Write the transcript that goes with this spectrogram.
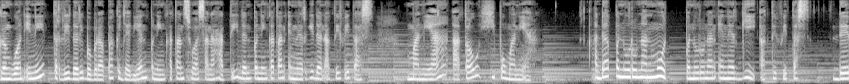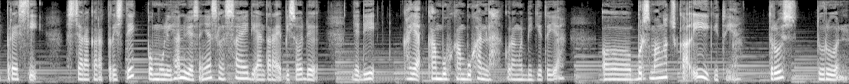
Gangguan ini terdiri dari beberapa kejadian peningkatan suasana hati dan peningkatan energi dan aktivitas, mania atau hipomania ada penurunan mood, penurunan energi, aktivitas depresi. Secara karakteristik, pemulihan biasanya selesai di antara episode. Jadi kayak kambuh-kambuhan lah, kurang lebih gitu ya. Uh, bersemangat sekali gitu ya. Terus turun,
